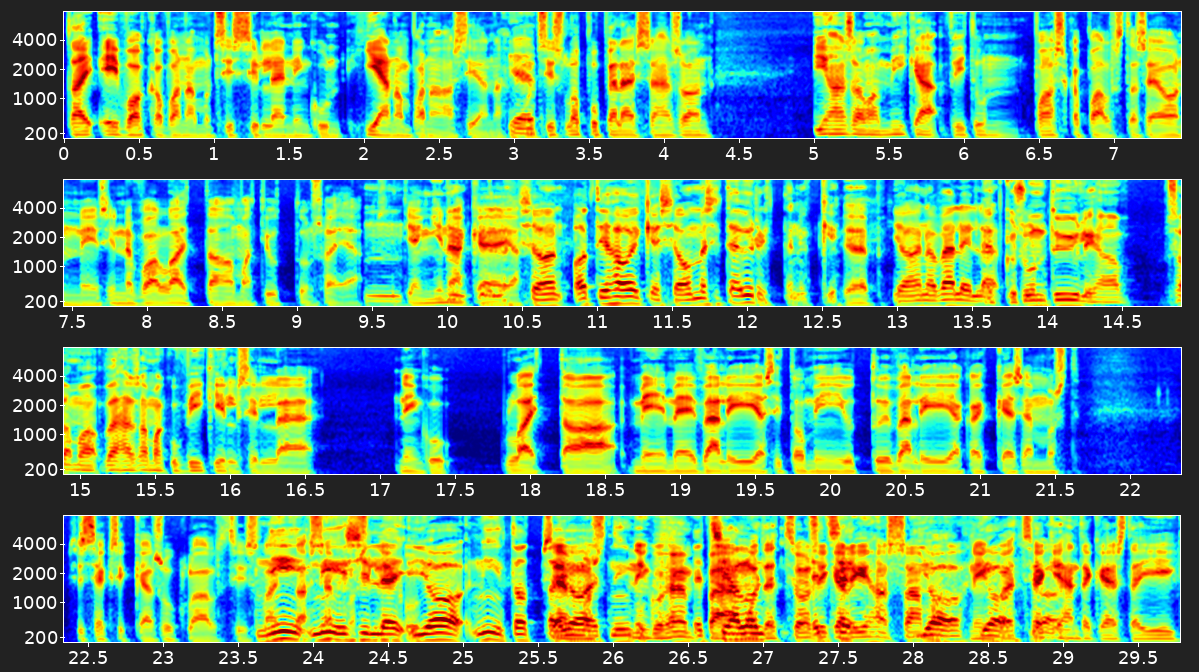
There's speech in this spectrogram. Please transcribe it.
tai ei vakavana, mutta siis silleen niin kuin hienompana asiana. Jep. Mutta siis loppupeleissähän se on ihan sama mikä vitun paskapalsta se on, niin sinne vaan laittaa omat juttunsa ja mm. sit jengi näkee. kyllä. Ja, Se on, oot ihan oikeassa, oon mä sitä yrittänytkin. jep. Ja aina välillä... Et kun sun tyylihan on sama, vähän sama kuin Vikil silleen, niin kuin laittaa meemei väliin ja sit omiin juttuja väliin ja kaikkea semmoista. Siis seksikkään suklaalla siis Niin, laittaa niin semmoista sille, niinku- joo, niin totta, joo. semmoista Et niinku, niinku, hömppää, et siellä mutta et se on et sikäli ihan sama. Joo, niinku, joo, että sekin hän tekee sitä IG,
